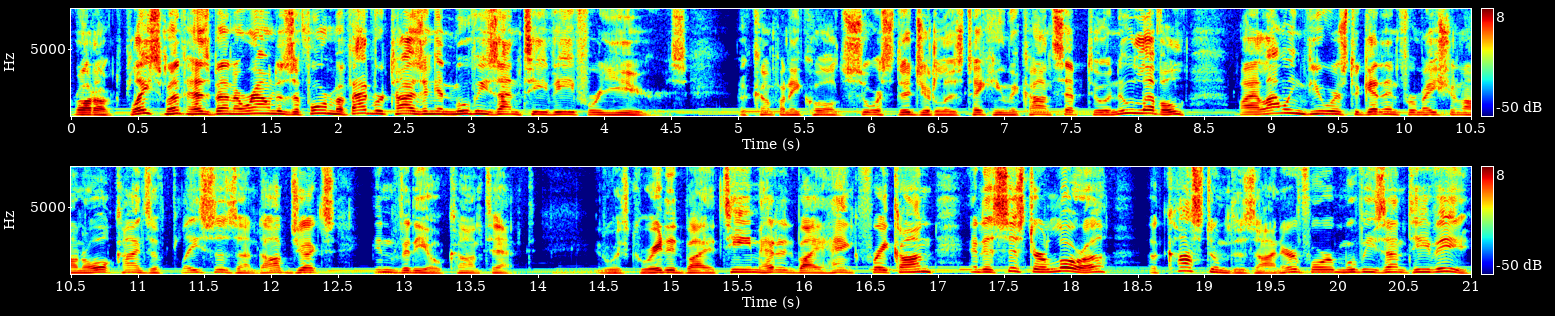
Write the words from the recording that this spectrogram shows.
Product placement has been around as a form of advertising in movies and TV for years. A company called Source Digital is taking the concept to a new level by allowing viewers to get information on all kinds of places and objects in video content. It was created by a team headed by Hank Frecon and his sister Laura, a costume designer for movies and TV.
